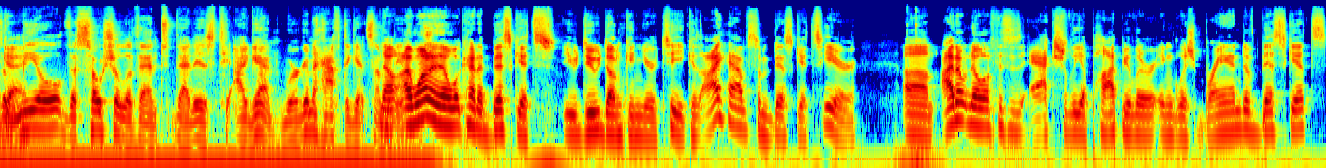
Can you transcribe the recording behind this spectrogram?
the meal, the social event that is tea. Again, we're gonna have to get Now, somebody. I want to know what kind of biscuits you do dunk in your tea because I have some biscuits here. Um, I don't know if this is actually a popular English brand of biscuits,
